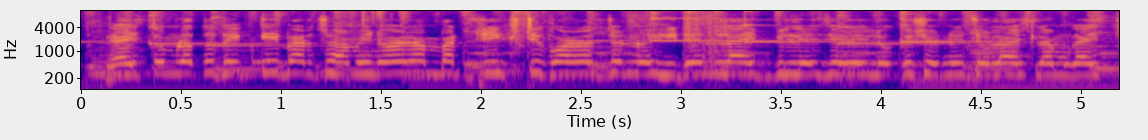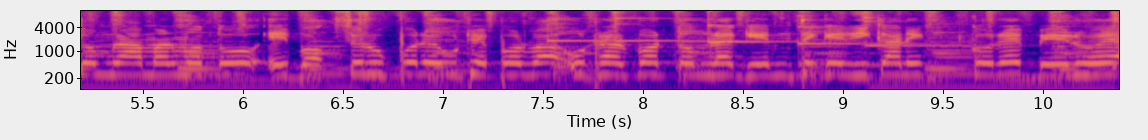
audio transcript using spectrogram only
গাইজ তোমরা তো দেখতেই পারছ, আমি নয় নাম্বার ট্রিক্সটি করার জন্য হিডেন লাইফ ভিলেজের এই লোকেশনে চলে আসলাম। গাইজ তোমরা আমার মতো এই বক্সের উপরে উঠে পড়বা ওঠার পর তোমরা গেম থেকে রিকানেক্ট করে বের হয়ে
